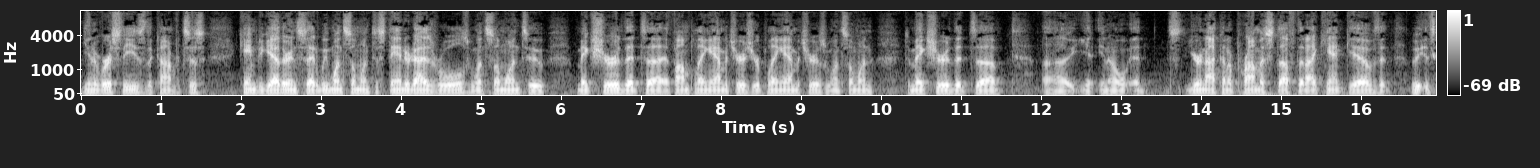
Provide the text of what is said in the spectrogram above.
universities, the conferences came together and said, we want someone to standardize rules. We want someone to make sure that uh, if I'm playing amateurs, you're playing amateurs. We want someone to make sure that uh, uh you, you, know you're not going to promise stuff that I can't give. That it's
